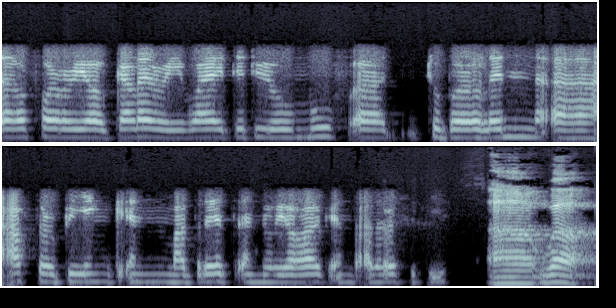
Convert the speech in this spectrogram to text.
uh, for your gallery? Why did you move uh, to Berlin uh, after being in Madrid and New York and other cities? Uh, well,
